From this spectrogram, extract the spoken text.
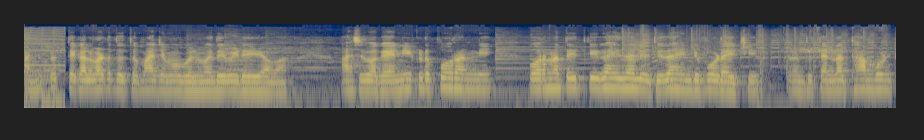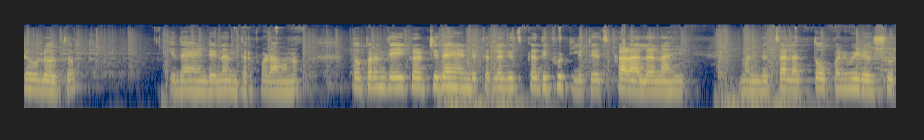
आणि प्रत्येकाला वाटत होतं माझ्या मोबाईलमध्ये व्हिडिओ यावा. असे बघा. आणि इकडं पोरांनी पोरांना तर इतकी घाई झाली होती दहिंडी फोडायची. परंतु त्यांना थांबून ठेवलं होतं. की दहीहंडी नंतर फोडा म्हणून. तोपर्यंत इकडची दहीहंडी तर लगेच कधी फुटली तेच कळालं नाही. म्हणलं चला तो पण व्हिडिओ शूट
